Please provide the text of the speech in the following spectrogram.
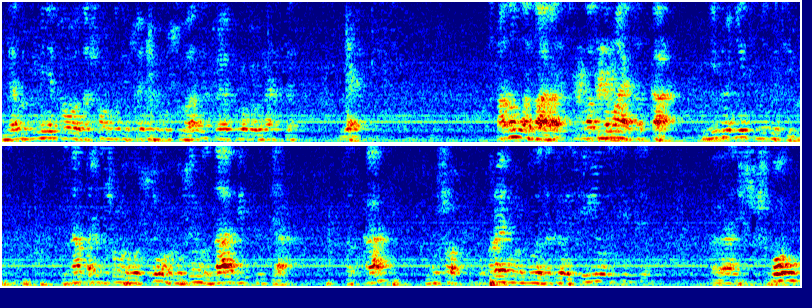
Для розуміння того, за що ми будемо сьогодні голосувати, то я пробую внести ясність. Станом на зараз у нас немає садка ні в Родівці, ні в Лисівці. І саме за що ми голосуємо, ми голосуємо за відкриття садка, тому що попередньо ми були закрили філію Лисівці, е, школу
